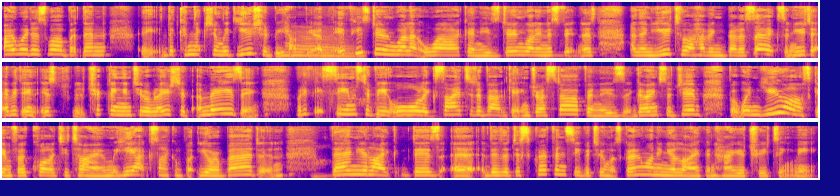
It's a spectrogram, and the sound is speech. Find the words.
I would as well. But then eh, the connection with you should be happier. Mm. If he's doing well at work and he's doing well in his fitness, and then you two are having better sex and you two, everything is trickling into your relationship, amazing. But if he seems to be all excited about getting dressed up and is going to the gym, but when you ask him for quality time, he acts like a, you're a burden, oh. then you're like, there's a, there's a discrepancy between what's going on in your life and how you're treating me.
